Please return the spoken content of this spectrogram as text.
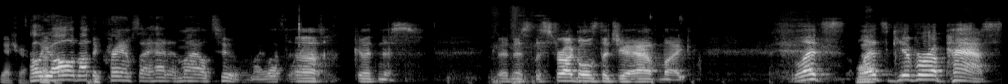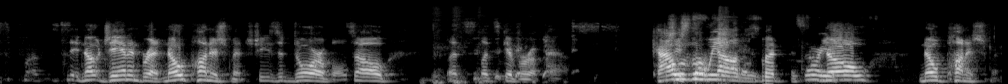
Yeah, sure. Tell okay. you all about the cramps I had at mile two, my left leg. Oh goodness, goodness, the struggles that you have, Mike. Let's let's give her a pass no Jan and Brett, no punishment. She's adorable. So let's let's give her a pass. Cow She's of the still week, cow of the week. but And so are you. no no punishment.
